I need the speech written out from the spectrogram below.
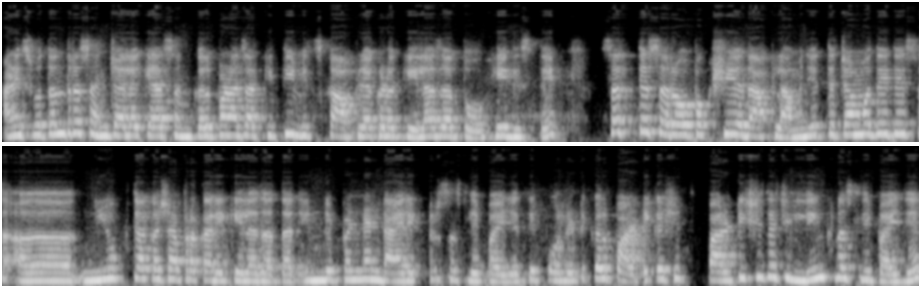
आणि स्वतंत्र संचालक या संकल्पनाचा किती विचका आपल्याकडे केला जातो हे दिसते. सत्य सर्वपक्षीय दाखला म्हणजे त्याच्यामध्ये ते नियुक्त्या कशा प्रकारे केल्या जातात इंडिपेंडंट डायरेक्टर्स असले पाहिजे ते पॉलिटिकल पार्टी कशी पार्टीशी त्याची लिंक नसली पाहिजे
